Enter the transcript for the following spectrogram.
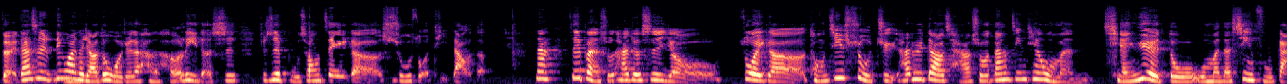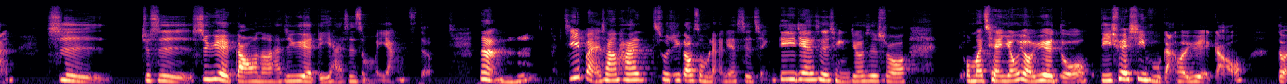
对，但是另外一个角度，我觉得很合理的是，就是补充这个书所提到的。那这本书它就是有做一个统计数据，它去调查说，当今天我们钱越多，我们的幸福感是就是是越高呢，还是越低，还是怎么样子的？那基本上，它数据告诉我们两件事情。第一件事情就是说，我们钱拥有越多，的确幸福感会越高，对。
